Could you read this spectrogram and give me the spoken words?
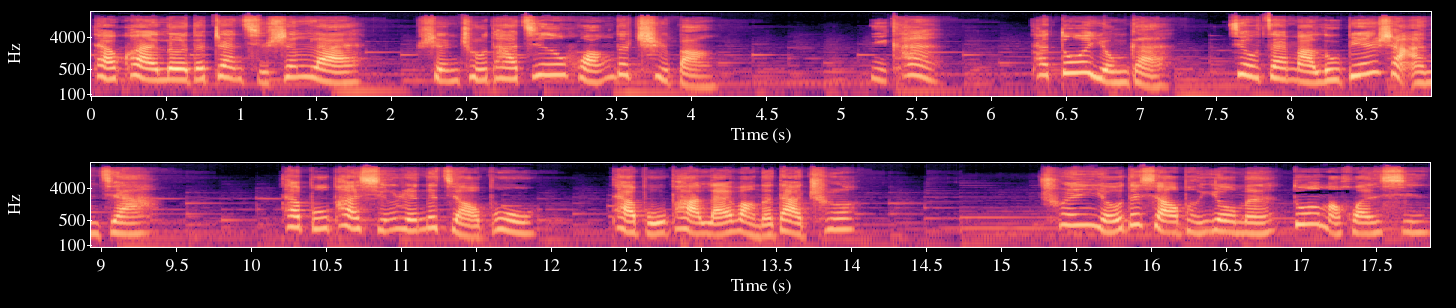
他快乐地站起身来，伸出他金黄的翅膀。你看，他多勇敢，就在马路边上安家。他不怕行人的脚步，他不怕来往的大车。春游的小朋友们多么欢心！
